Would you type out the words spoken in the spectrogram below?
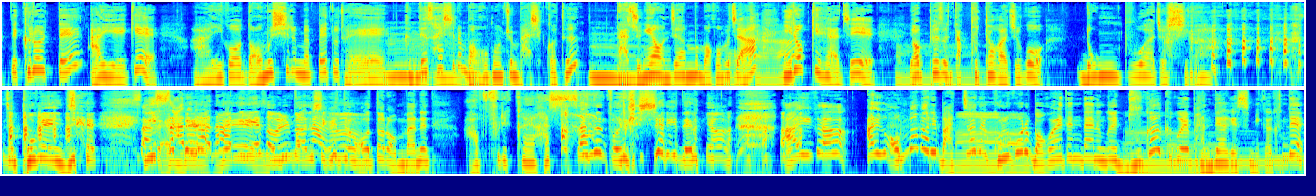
근데 그럴 때 아이에게 아, 이거 너무 싫으면 빼도 돼. 근데 사실은 먹어보면 좀 맛있거든? 음. 나중에 언제 한번 먹어보자. 먹어보자. 이렇게 해야지 옆에서 딱 붙어가지고 농부 아저씨가. 이제 봄에 이제 이 쌀을 하나 하기 위해서 농부 얼마나, 응. 어떤 엄마는 아프리카의 핫산은 또 이렇게 시작이 되면 아이가 아이고 엄마 말이 맞잖아요. 어. 골고루 먹어야 된다는 거에 누가 그거에 반대하겠습니까? 근데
